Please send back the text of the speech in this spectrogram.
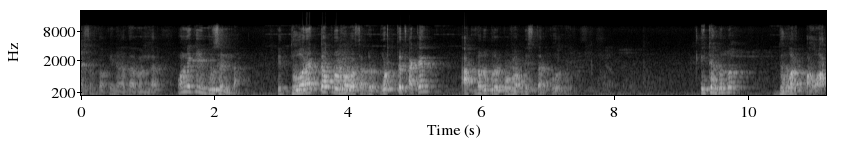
হাসানা তাকিনা আযাবান্নার অনেকেই বুঝেন না এই দোয়ার একটা প্রভাব আছে, আপনি পড়তে থাকেন, আপনার উপরে প্রভাব বিস্তার করবে। এটা হলো দোয়ার পাওয়ার।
